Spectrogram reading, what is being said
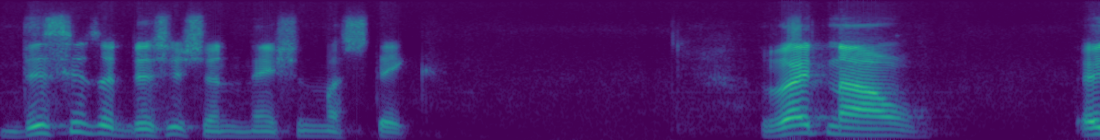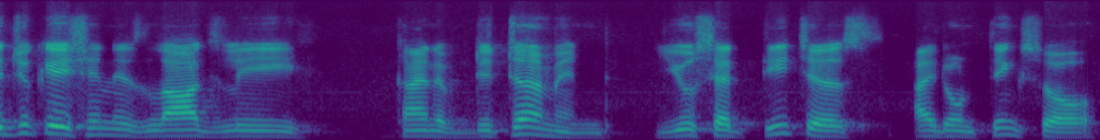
this is a decision nation must take. Right now, education is largely kind of determined. You said teachers, I don't think so.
